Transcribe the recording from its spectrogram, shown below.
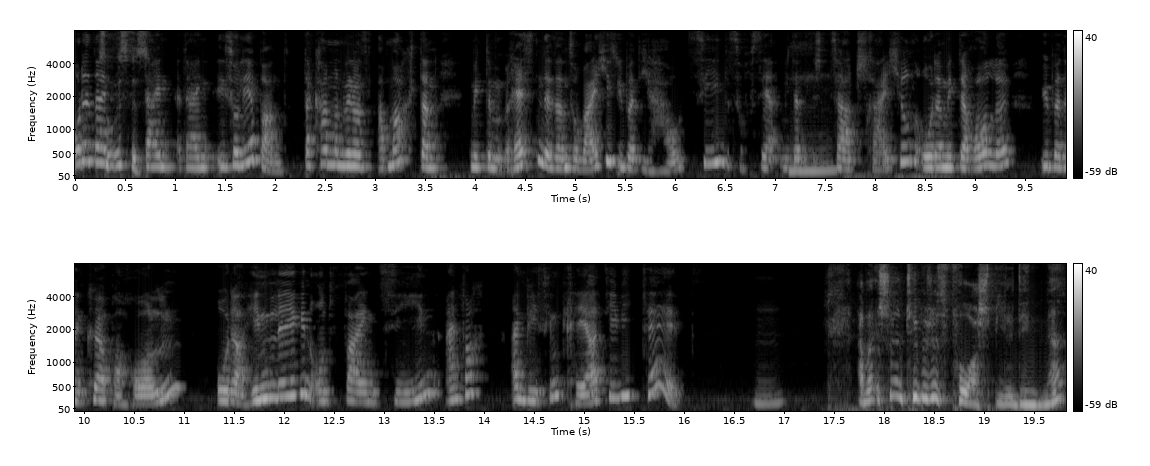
Oder dein, so dein, dein Isolierband. Da kann man, wenn man es abmacht, dann mit dem Resten, der dann so weich ist, über die Haut ziehen, das auf sehr wieder mhm. zart streicheln oder mit der Rolle über den Körper rollen oder hinlegen und fein ziehen. Einfach ein bisschen Kreativität. Mhm. Aber ist schon ein typisches Vorspielding, ne?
